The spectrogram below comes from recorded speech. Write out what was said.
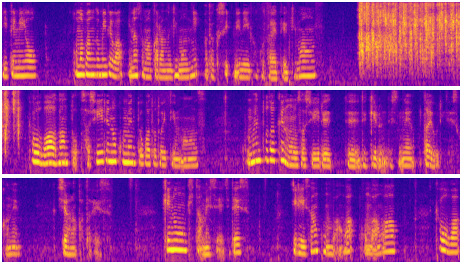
聞いてみよう。この番組では皆様からの疑問に私、リリーが答えていきます。今日はなんと差し入れのコメントが届いています。コメントだけの差し入れってできるんですね。お便りですかね。知らなかったです。昨日来たメッセージです。リリーさんこんばんは。こんばんは。今日は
